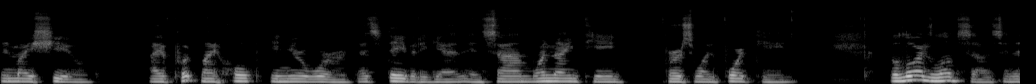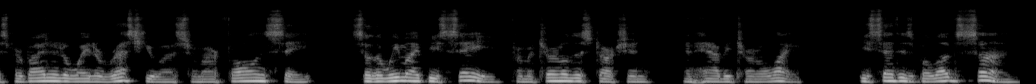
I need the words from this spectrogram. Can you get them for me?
and my shield. I have put my hope in your word. That's David again in Psalm 119, verse 114. The Lord loves us and has provided a way to rescue us from our fallen state so that we might be saved from eternal destruction and have eternal life. He sent his beloved Son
